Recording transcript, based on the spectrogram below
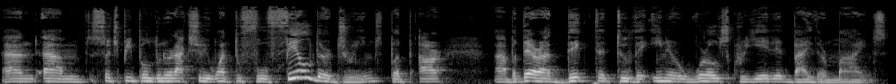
and um, such people do not actually want to fulfill their dreams, but are uh, but they're addicted to the inner worlds created by their minds.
